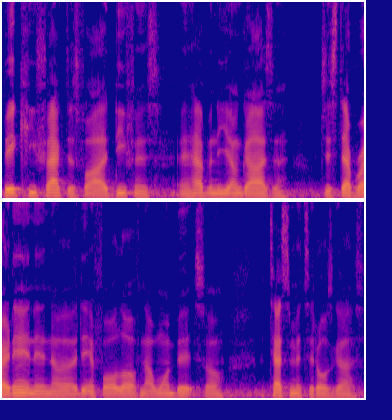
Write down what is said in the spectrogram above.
big key factors for our defense, and having the young guys just step right in and uh, didn't fall off not one bit. So, a testament to those guys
